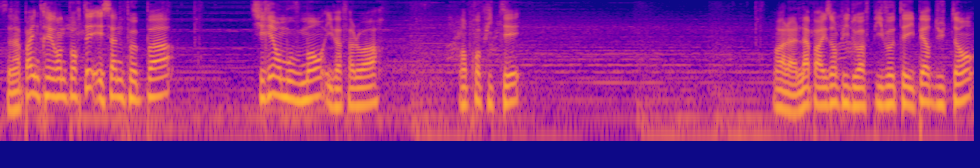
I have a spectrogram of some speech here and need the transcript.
Ça n'a pas une très grande portée et ça ne peut pas tirer en mouvement. Il va falloir en profiter. Voilà, là par exemple ils doivent pivoter, ils perdent du temps.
